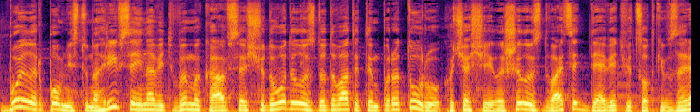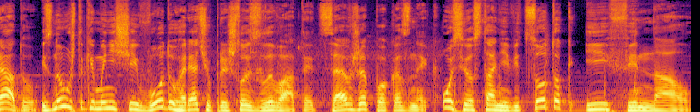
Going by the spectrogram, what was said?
Бойлер повністю нагрівся і навіть вимикався, що доводилось додавати температуру, хоча ще й лишилось 29% заряду. І знову ж таки мені ще й воду гарячу прийшлось зливати. Це вже показник. Ось і останній відсоток і фінал.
